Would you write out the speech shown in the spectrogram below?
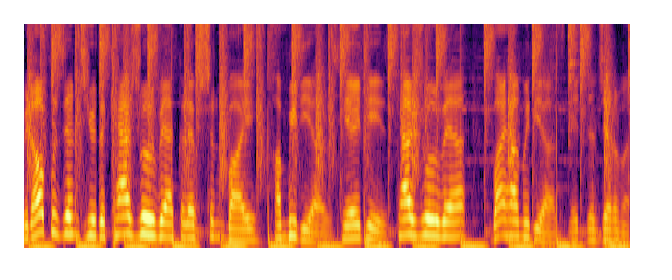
We now present you the casual wear collection by Hameedia's. Here it is, casual wear by Hameedia's, ladies and gentlemen.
